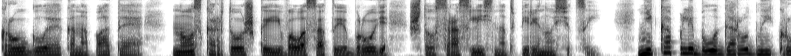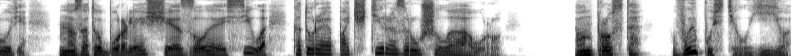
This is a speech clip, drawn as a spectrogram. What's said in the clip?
Круглое, конопатое, нос картошкой и волосатые брови, что срослись над переносицей. Ни капли благородной крови, но зато бурлящая злая сила, которая почти разрушила ауру. Он просто выпустил ее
